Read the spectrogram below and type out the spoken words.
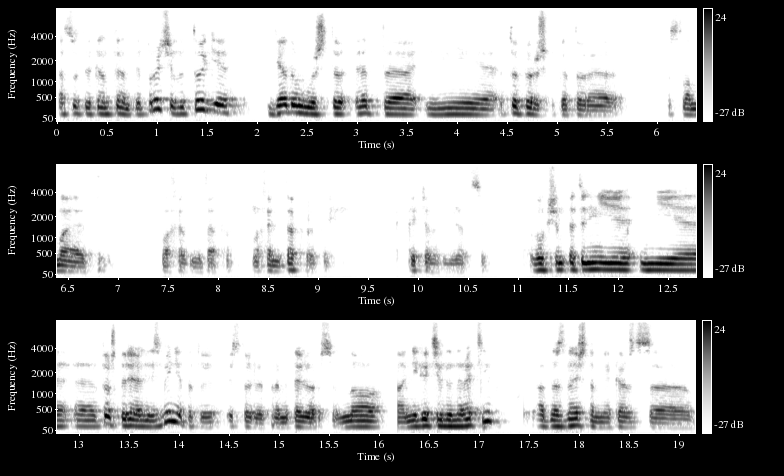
отсутствие контента и прочее, в итоге я думаю, что это не то перышко, которое сломает плохая метафора. Плохая метафора – это котенок девиации. В общем, это не, не э, то, что реально изменит эту историю про метаверсы, но негативный нарратив однозначно, мне кажется,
